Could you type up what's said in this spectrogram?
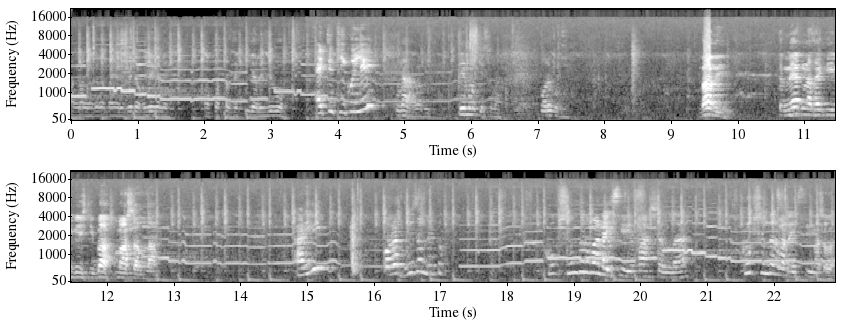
আল্লাহ নজরে বেটা হয়ে গেলে আমার যে ক্লিয়ার যাব। এই তুই কি করলি না ভাবি তেমন কিছু না। পরে বলব। ভাবি তো মেঘ না থাকতে এই বৃষ্টি বাহ মাশাল্লাহ আরে ওরা দুইজন তো খুব সুন্দর বানাইছে মাশাল্লাহ খুব সুন্দর বানাইছে। মাশাল্লাহ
